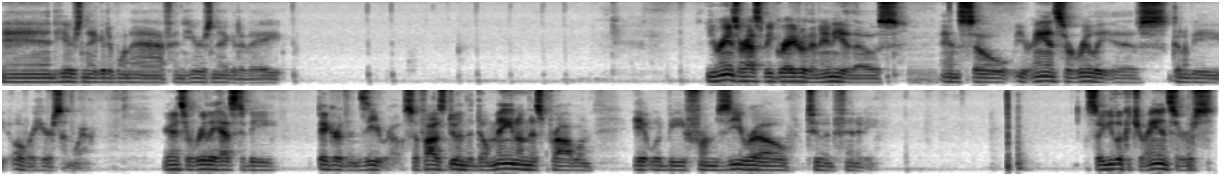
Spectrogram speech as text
and here's negative 1 half, and here's negative 8. Your answer has to be greater than any of those, and so your answer really is going to be over here somewhere. Your answer really has to be bigger than 0. So if I was doing the domain on this problem, it would be from 0 to infinity. So you look at your answers,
